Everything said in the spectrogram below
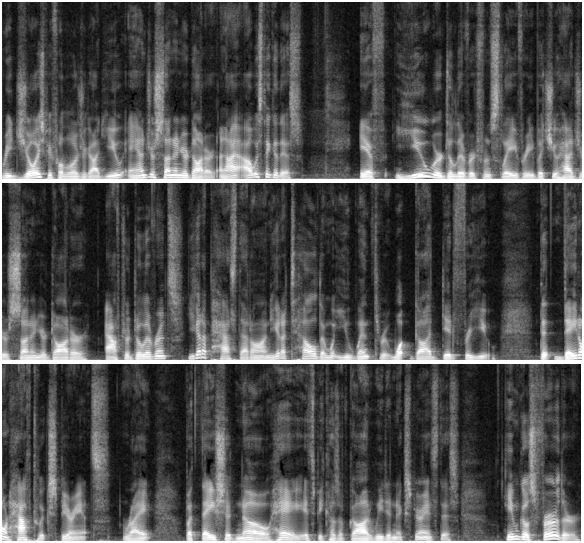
Rejoice before the Lord your God, you and your son and your daughter. And I, I always think of this if you were delivered from slavery, but you had your son and your daughter after deliverance, you got to pass that on. You got to tell them what you went through, what God did for you, that they don't have to experience, right? But they should know, hey, it's because of God we didn't experience this. He even goes further.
